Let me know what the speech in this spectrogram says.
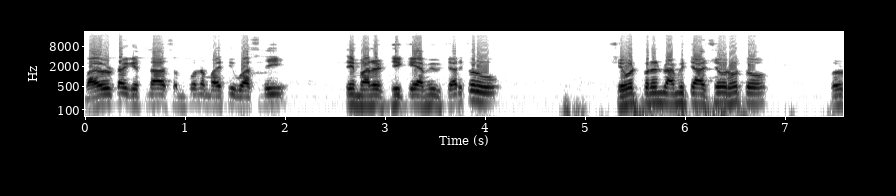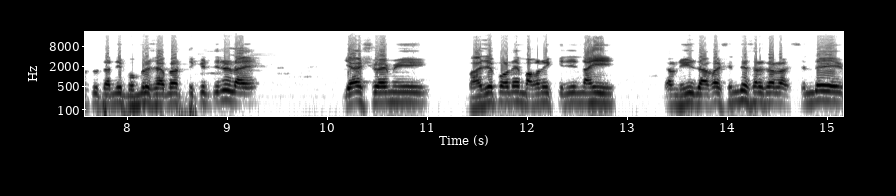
बायोडेटा घेतला संपूर्ण माहिती वाचली. ते मला ठीक आहे आम्ही विचार करू. शेवटपर्यंत आम्ही त्या आशेवर होतो परंतु त्यांनी भुमरे साहेबांना तिकीट दिलेलं आहे. याशिवाय मी भाजपने मागणी केली नाही कारण ही जागा शिंदे सरकारला शिंदे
